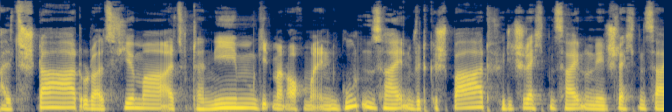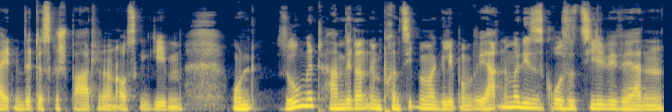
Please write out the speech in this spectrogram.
als Staat oder als Firma, als Unternehmen geht man auch mal in guten Zeiten wird gespart, für die schlechten Zeiten und in den schlechten Zeiten wird das Gesparte dann ausgegeben. Und somit haben wir dann im Prinzip immer gelebt und wir hatten immer dieses große Ziel, wir werden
